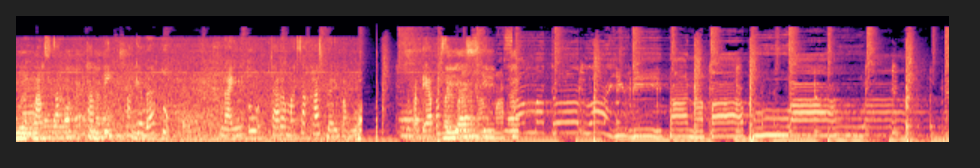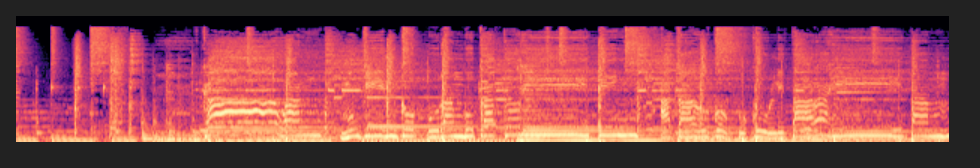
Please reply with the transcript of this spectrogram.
memasak tapi pakai batu. Nah ini tuh cara masak khas dari Papua. Seperti apa sih? Sama-sama terlahir di tanah Papua. Keriting Atau kopu kulit tara hitam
